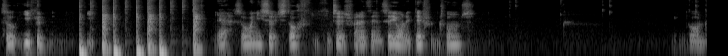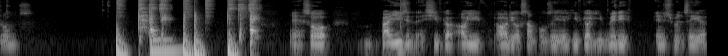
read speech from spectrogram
so you could, yeah. So when you search stuff, you can search for anything. Say you wanted different drums, go on drums. Yeah. So by using this, you've got all your audio samples here. You've got your MIDI instruments here.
